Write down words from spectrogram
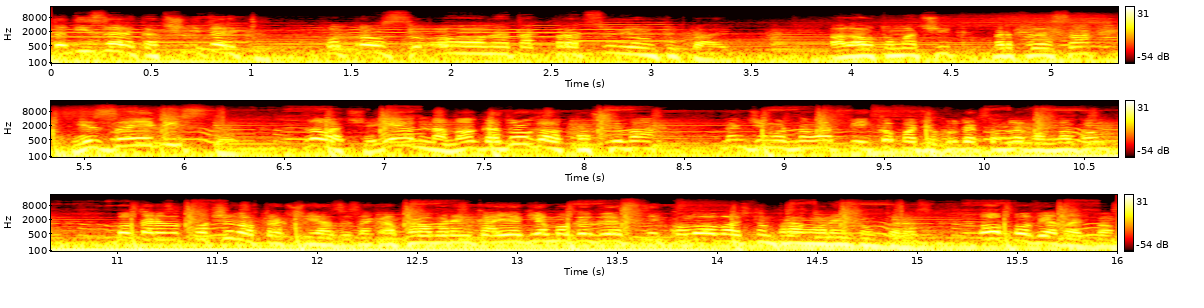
te dieselka, 3 literki. Po prostu one tak pracują tutaj. Ale automacik Mercedesa jest zajebisty. Zobaczcie, jedna noga, druga odpoczywa. Będzie można łatwiej kopać ogródek tą lewą nogą, bo teraz odpoczywa w trakcie jazdy. Taka prawa ręka, jak ja mogę gestykulować tą prawą ręką teraz. Opowiadać wam,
